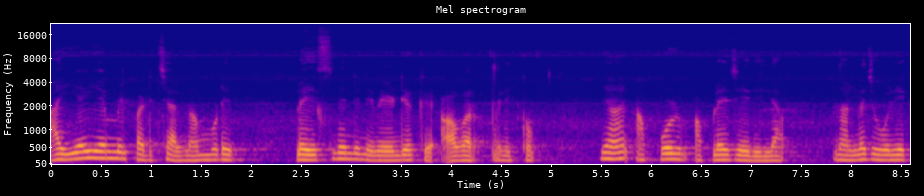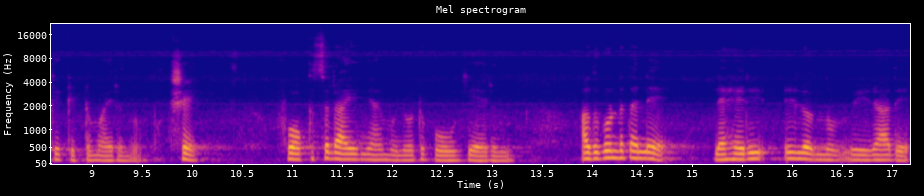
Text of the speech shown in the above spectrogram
ഐ ഐ എമ്മിൽ പഠിച്ചാൽ നമ്മുടെ പ്ലേസ്മെന്റിന് വേണ്ടിയൊക്കെ അവർ വിളിക്കും. ഞാൻ അപ്പോഴും അപ്ലൈ ചെയ്തില്ല. നല്ല ജോലിയൊക്കെ കിട്ടുമായിരുന്നു. പക്ഷേ ഫോക്കസ്ഡായി ഞാൻ മുന്നോട്ട് പോവുകയായിരുന്നു. അതുകൊണ്ട് തന്നെ ലഹരിയിലൊന്നും വീഴാതെ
